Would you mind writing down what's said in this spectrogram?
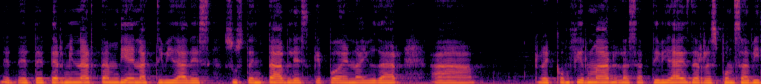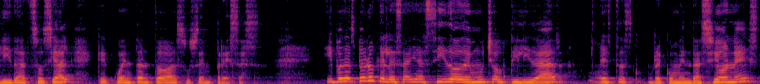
de, determinar también actividades sustentables que pueden ayudar a reconfirmar las actividades de responsabilidad social que cuentan todas sus empresas. Y pues espero que les haya sido de mucha utilidad estas recomendaciones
